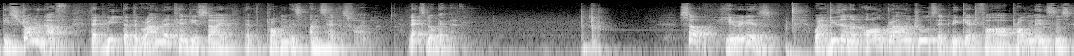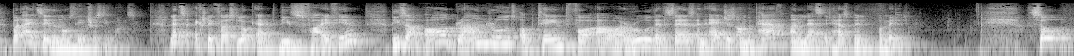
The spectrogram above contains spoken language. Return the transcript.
be strong enough that, we, that the grounder can decide that the problem is unsatisfiable. Let's look at that. So here it is. Well, these are not all ground rules that we get for our problem instance, but I'd say the most interesting ones. Let's actually first look at these five here. These are all ground rules obtained for our rule that says an edge is on the path unless it has been omitted. So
